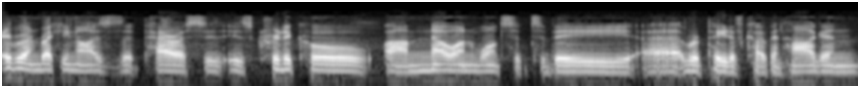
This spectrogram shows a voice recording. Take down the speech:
everyone recognises that Paris is, is critical. Um, no one wants it to be a repeat of Copenhagen.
